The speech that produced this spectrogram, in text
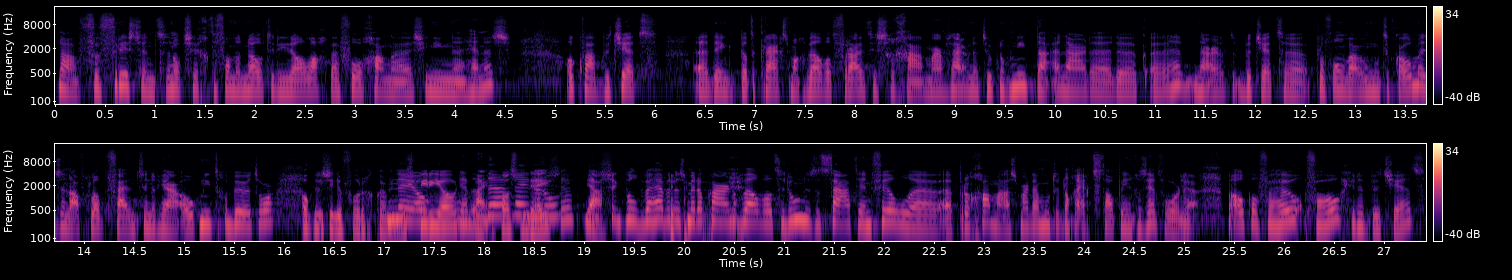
nou, verfrissend ten opzichte van de nota die er al lag bij voorganger Janine Hennis. Ook qua budget. Eh, denk ik dat de krijgsmacht wel wat vooruit is gegaan. Maar we zijn Ja. natuurlijk nog niet na- naar, de, de, eh, naar het budgetplafond waar we moeten komen. Is in de afgelopen 25 jaar ook niet gebeurd hoor. Ook niet in de vorige kabinetsperiode, ook- maar nee, pas in nee, daarom. deze. Ja. Dus ik bedoel, we hebben dus met elkaar nog wel wat te doen. Dus het staat in veel eh, eh, programma's, maar daar moeten nog echt stappen in gezet worden. Ja. Maar ook al verhoog je het budget,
